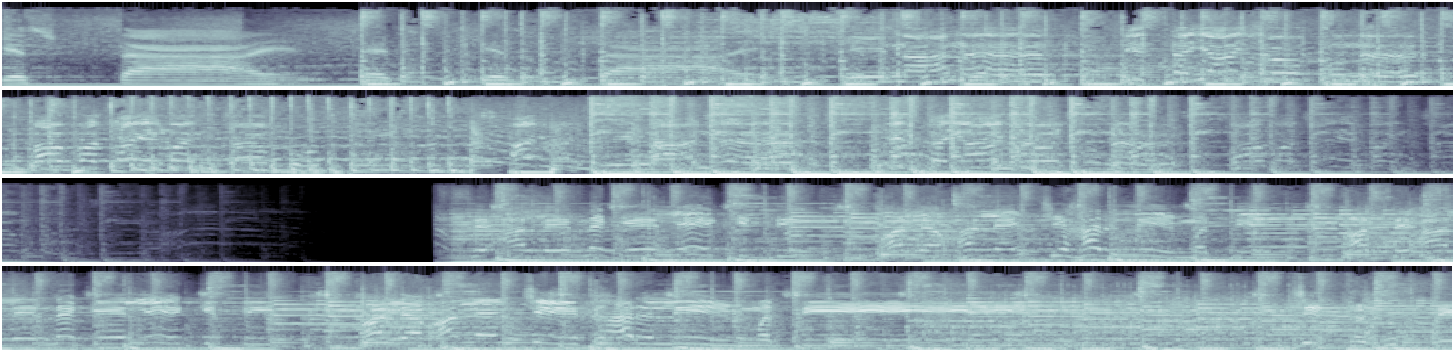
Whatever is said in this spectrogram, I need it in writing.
it's style, que style. Inanın isteyacı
